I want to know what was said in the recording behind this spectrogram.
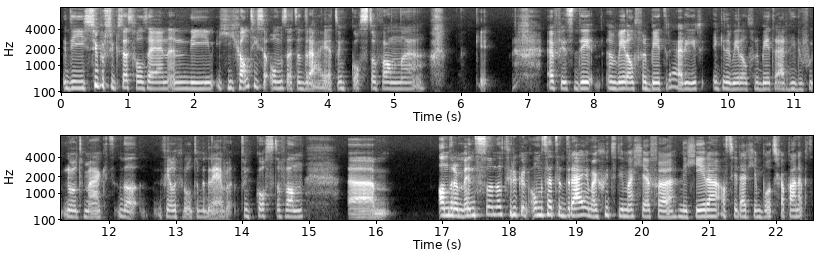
die super succesvol zijn en die gigantische omzetten draaien ten koste van. Uh, Even de, een wereldverbeteraar hier. Ik, de wereldverbeteraar die de voetnoot maakt. Dat veel grote bedrijven ten koste van um, andere mensen natuurlijk een omzet te draaien. Maar goed, die mag je even negeren als je daar geen boodschap aan hebt.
